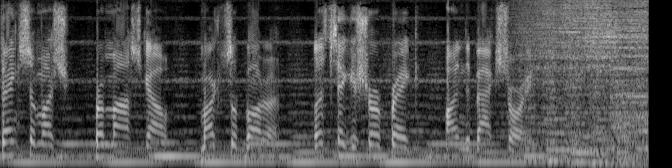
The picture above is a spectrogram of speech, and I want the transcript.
Thanks so much from Moscow, Mark Sleboda. Let's take a short break on the backstory.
